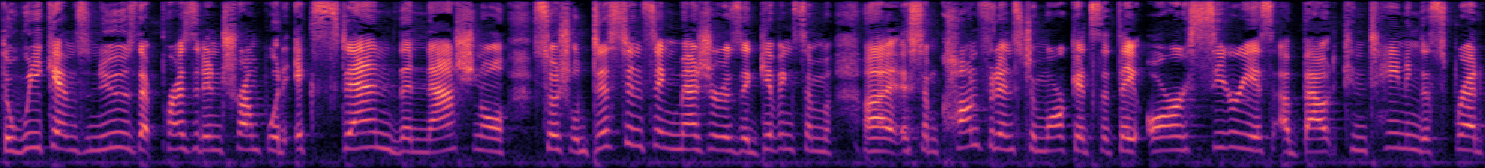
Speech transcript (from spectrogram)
the weekend's news that President Trump would extend the national social distancing measures, uh, giving some uh, some confidence to markets that they are serious about containing the spread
